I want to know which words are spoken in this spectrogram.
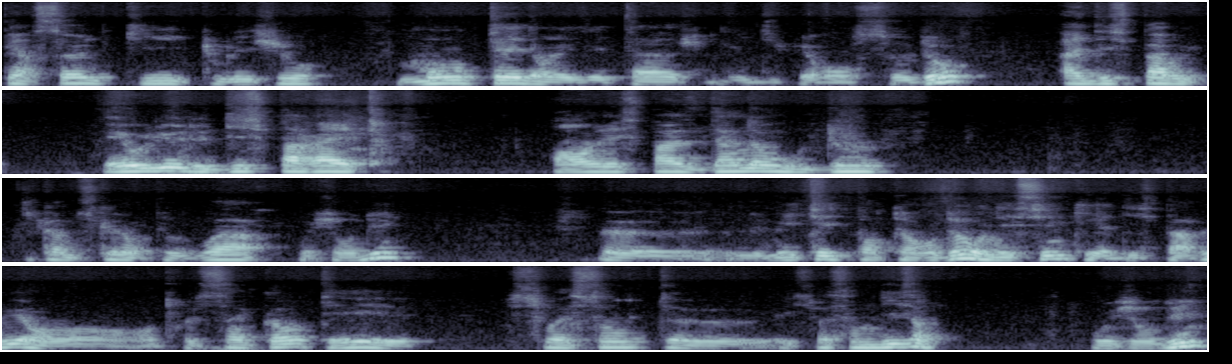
personne qui, tous les jours, montait dans les étages des différents seaux d'eau, a disparu. Et au lieu de disparaître en l'espace d'un an ou deux, comme ce que l'on peut voir aujourd'hui, euh, le métier de porteur d'eau, on estime qu'il a disparu entre 50 et 60 euh, et 70 ans. Aujourd'hui,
